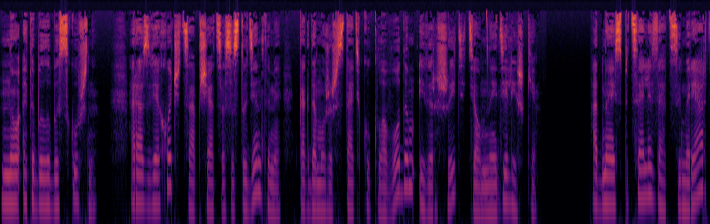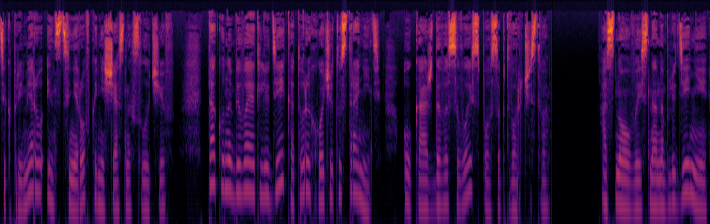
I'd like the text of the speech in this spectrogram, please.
Но это было бы скучно. Разве хочется общаться со студентами, когда можешь стать кукловодом и вершить темные делишки? Одна из специализаций Мариарти, к примеру, инсценировка несчастных случаев. Так он убивает людей, которых хочет устранить. У каждого свой способ творчества. Основываясь на наблюдении,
